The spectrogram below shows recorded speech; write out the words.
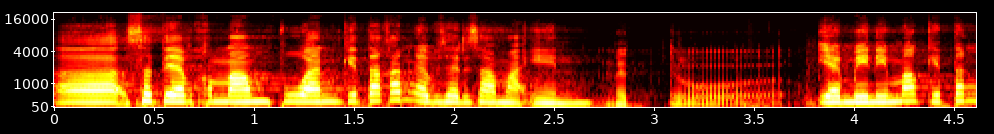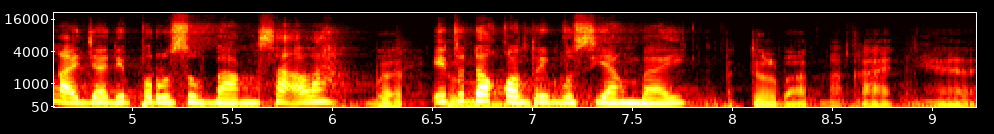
eh, setiap kemampuan kita kan nggak bisa disamain Betul. ya minimal kita nggak jadi perusuh bangsa lah Betul. itu udah kontribusi yang baik Betul banget makanya,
